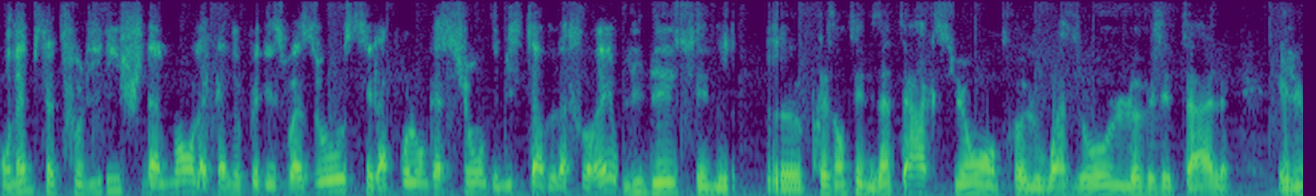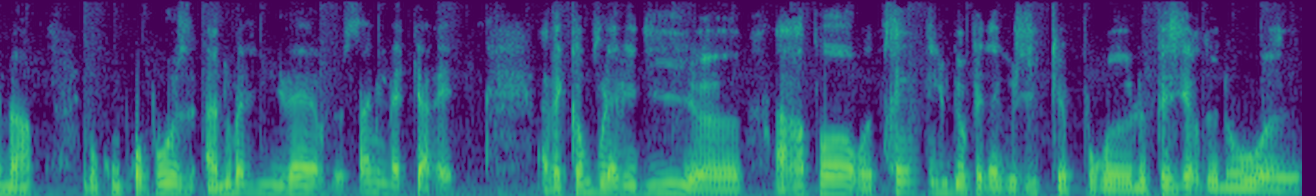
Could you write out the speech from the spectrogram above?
On aime cette folie. Finalement, la canopée des oiseaux, c'est la prolongation des mystères de la forêt. L'idée, c'est de présenter des interactions entre l'oiseau, le végétal et l'humain. Donc, on propose un nouvel univers de 5000 mètres carrés avec, comme vous l'avez dit, euh, un rapport très ludopédagogique pour euh, le plaisir de nos euh,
